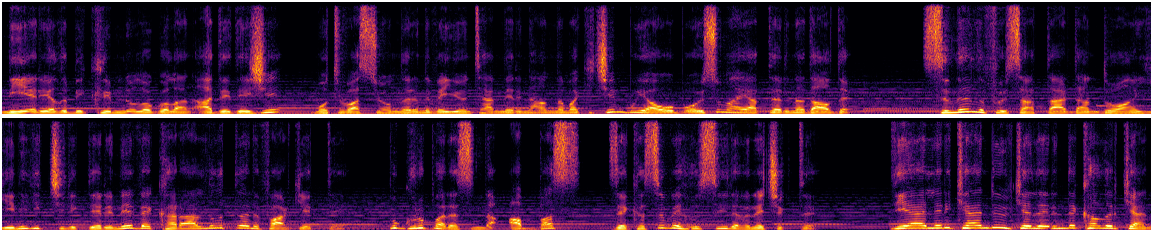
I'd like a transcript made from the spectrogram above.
Nijeryalı bir kriminolog olan Adedeji, motivasyonlarını ve yöntemlerini anlamak için bu Yahoo Boys'un hayatlarına daldı. Sınırlı fırsatlardan doğan yenilikçiliklerini ve kararlılıklarını fark etti. Bu grup arasında Abbas, zekası ve hırsıyla öne çıktı. Diğerleri kendi ülkelerinde kalırken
